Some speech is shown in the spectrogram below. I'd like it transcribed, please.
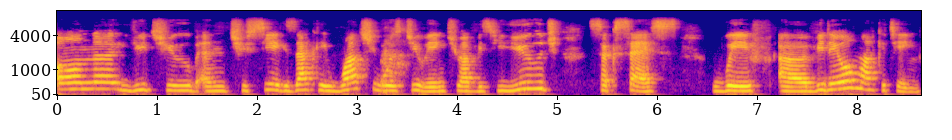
on uh, YouTube and to see exactly what she was doing to have this huge success with uh, video marketing.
